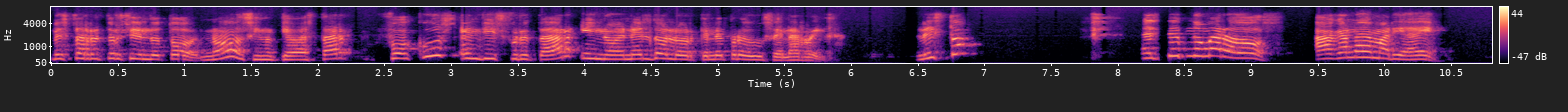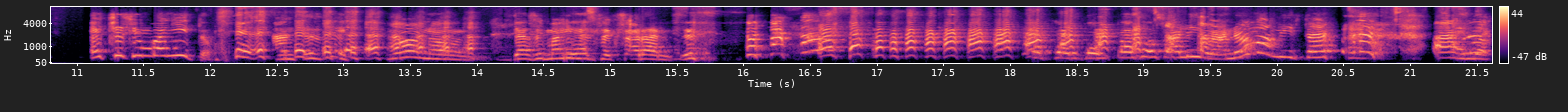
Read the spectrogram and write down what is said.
me está retorciendo todo, no, sino que va a estar focus en disfrutar y no en el dolor que le produce la regla. ¿Listo? El tip número dos, hágala de María E. Échese un bañito antes de. No, no, ya se imagina el sexo oral. Por un paso saliva, ¿no, mamita? Ay, no,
